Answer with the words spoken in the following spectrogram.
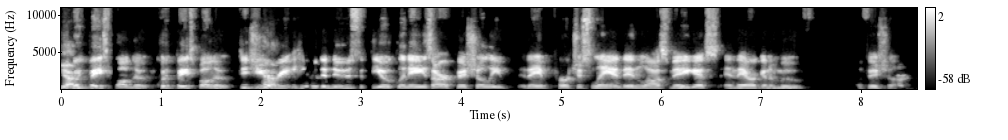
yeah, quick baseball note. Quick baseball note. Did you Yeah. re- hear the news that the Oakland A's are officially they have purchased land in Las Vegas and they are going to move officially? Sure.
